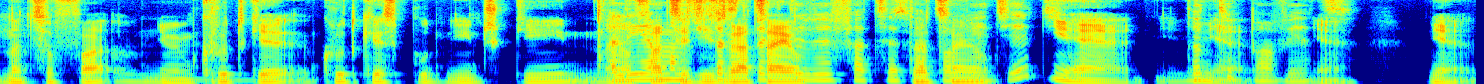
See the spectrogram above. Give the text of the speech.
na co, fa- nie wiem, krótkie, krótkie spódniczki, ale ja faceci mam z zwracają... faceta zwracają, powiedzieć? Nie, nie, To nie, ty powiedz. Nie, nie.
